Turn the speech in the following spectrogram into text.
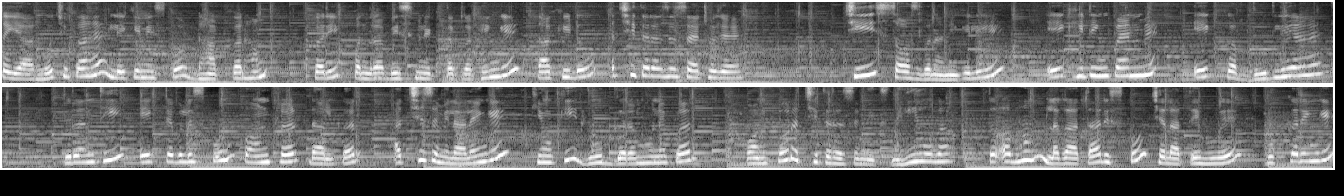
तैयार हो चुका है, लेकिन इसको ढाँक कर हम करीब 15-20 मिनट तक रखेंगे ताकि डो अच्छी तरह से सेट हो जाए। चीज़ सॉस बनाने के लिए एक हीटिंग पैन में एक कप दूध लिया है। तुरंत ही एक टेबल स्पून कॉर्नफ्लोर डालकर अच्छे से मिला लेंगे, क्योंकि दूध गर्म होने पर कॉर्नफ्लोर अच्छी तरह से मिक्स नहीं होगा। तो अब हम लगातार इसको चलाते हुए कुक करेंगे।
